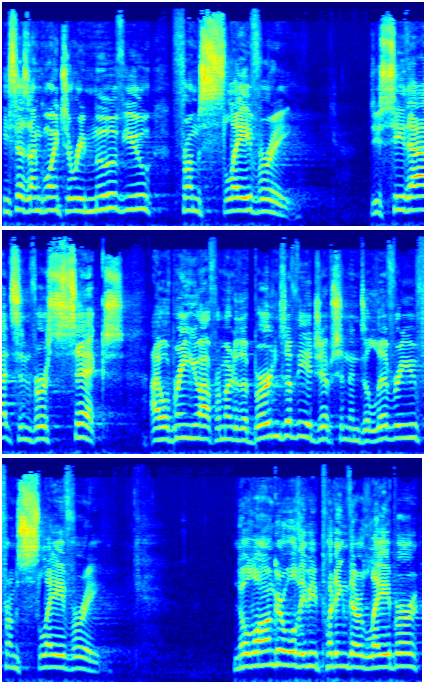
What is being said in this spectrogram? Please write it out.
He says, I'm going to remove you from slavery. Do you see that? It's in verse 6. I will bring you out from under the burdens of the Egyptian and deliver you from slavery. No longer will they be putting their labor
